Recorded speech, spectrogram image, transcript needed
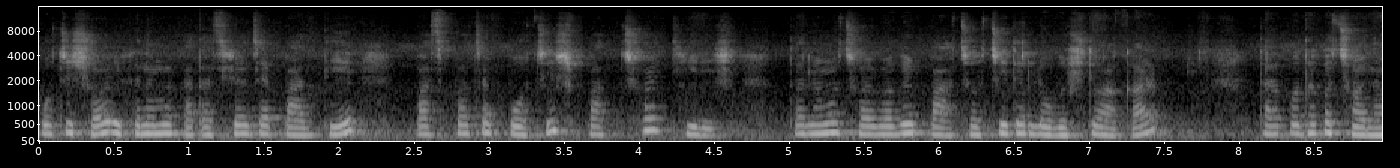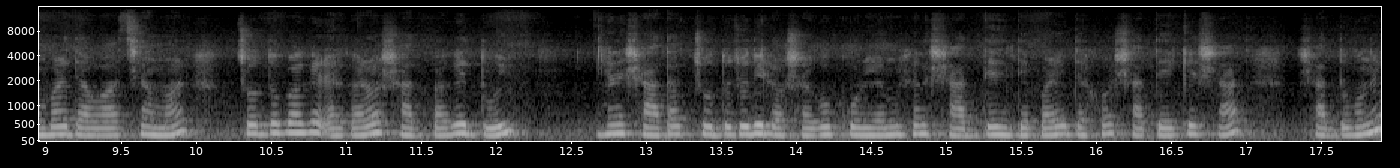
পঁচিশ হয়। এখানে আমার কাটাছিড়া যায় পাঁচ দিয়ে পাঁচ পাঁচ আর পঁচিশ, পাঁচ ছয়, তিরিশ। তাহলে আমার ছয় ভাগের পাঁচ হচ্ছে এটা লঘিষ্ঠ আকার। তারপর দেখো ছয় নম্বরে দেওয়া আছে আমার। চোদ্দ ভাগের এগারো, সাত ভাগের দুই। এখানে সাত আর চোদ্দ যদি লসাগু করি, আমি এখানে সাত দিয়ে নিতে পারি। দেখো, সাতে একে সাত সাত দুগুণে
